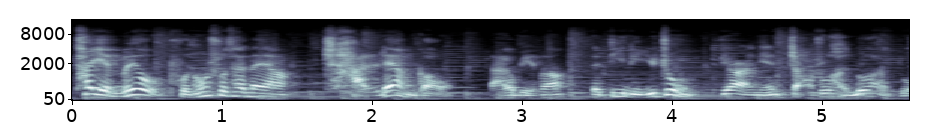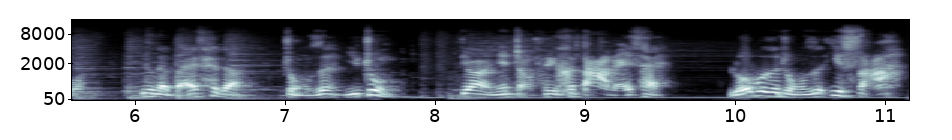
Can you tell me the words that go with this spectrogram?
它也没有普通蔬菜那样产量高。打个比方，在地里一种，第二年长出很多很多；用在白菜的种子一种，第二年长出一颗大白菜；萝卜的种子一撒，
